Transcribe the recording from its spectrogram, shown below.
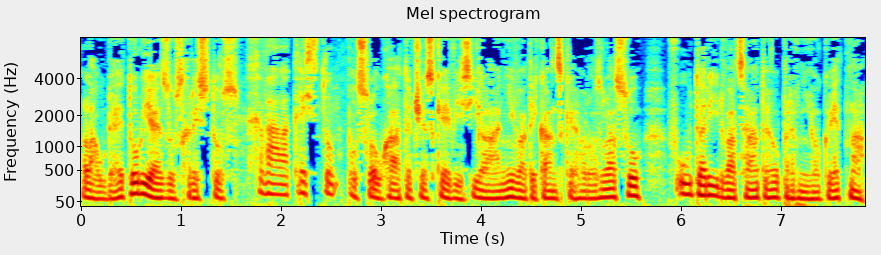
Laudetur Jezus Christus. Chvála Kristu. Posloucháte české vysílání Vatikánského rozhlasu v úterý 21. května.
